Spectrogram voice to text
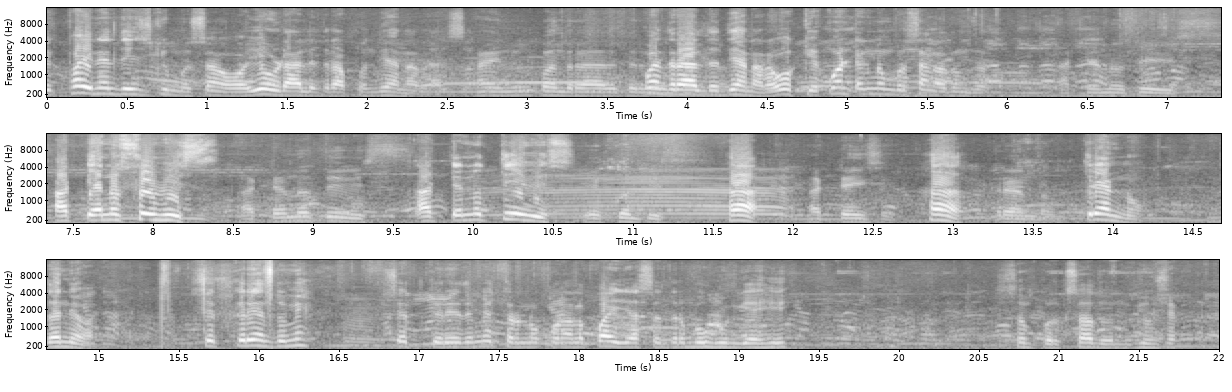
एक फायनल द्यायची किंमत सांगा. एवढं आलं तर आपण देणार आहे असं. फायनल पंधरा आलं तर पंधरा आलं तर देणार आहे. ओके कॉन्टॅक्ट नंबर सांगा तुमचा. अठ्ठ्याण्णव तेवीस. अठ्ठ्याण्णव सव्वीस. अठ्ठ्याण्णव तेवीस. अठ्ठ्याण्णव तेवीस. एकोणतीस. हा. अठ्ठ्याऐंशी. हा. त्र्याण्णव. त्र्याण्णव. धन्यवाद. शेतकरी आहे ना तुम्ही? शेतकरी आहे तर मित्रांनो कोणाला पाहिजे असेल तर बघून घ्या ही. संपर्क साधून घेऊ शकता.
